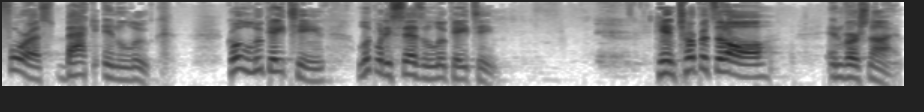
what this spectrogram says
for us back in Luke. Go to Luke 18. Look what he says in Luke 18. He interprets it all in verse 9.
